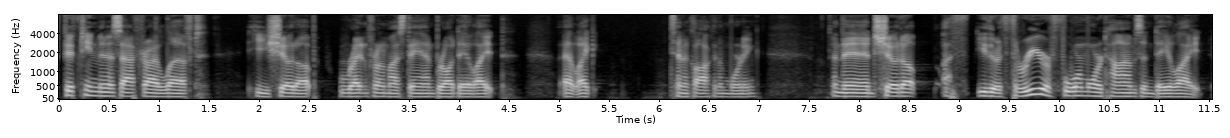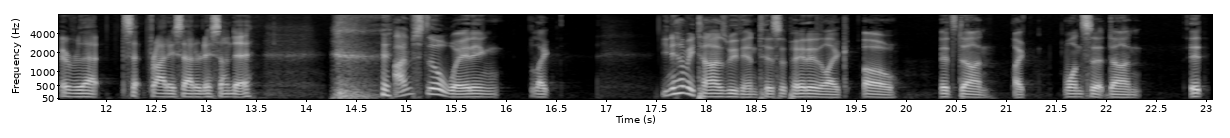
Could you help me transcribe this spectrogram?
15 minutes after I left, he showed up right in front of my stand, broad daylight, at like 10 o'clock in the morning, and then showed up either three or four more times in daylight over that Friday, Saturday, Sunday. I'm still waiting. Like, you know how many times we've anticipated, like, oh, it's done. One sit done. It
